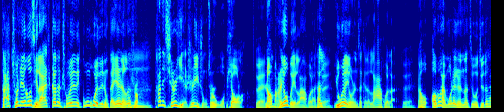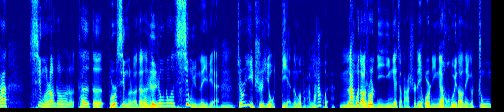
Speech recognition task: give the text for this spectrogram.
大家全联合起来，干脆成为那工会的那种代言人的时候，嗯。他那其实也是一种，就是我飘了，对，然后马上又被拉回来，他永远有人在给他拉回来。对，然后奥本海默这个人呢，就我觉得他性格上就是他的不是性格上，在他人生中他幸运的一点，嗯，就是一直有点能够把他拉回来，嗯。拉回到说你应该脚踏实地，或者你应该回到那个中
